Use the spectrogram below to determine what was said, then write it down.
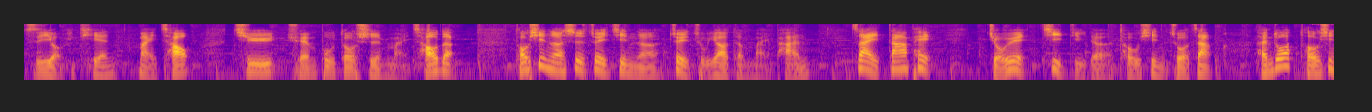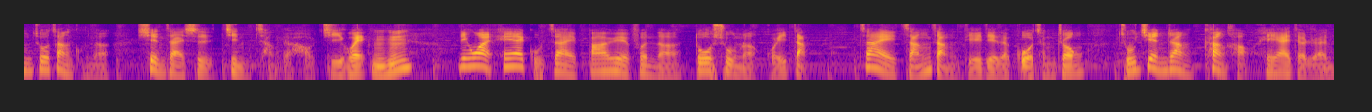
只有一天卖超，其余全部都是买超的。投信呢是最近呢最主要的买盘，再搭配。九月季底的投信做账，很多投信做账股呢，现在是进场的好机会。嗯哼。另外，AI 股在八月份呢，多数呢回档，在涨涨跌跌的过程中，逐渐让看好 AI 的人，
